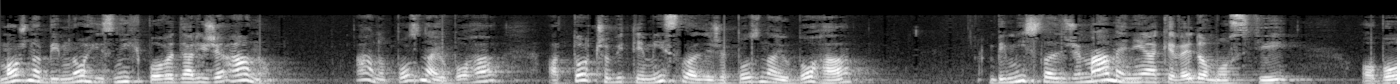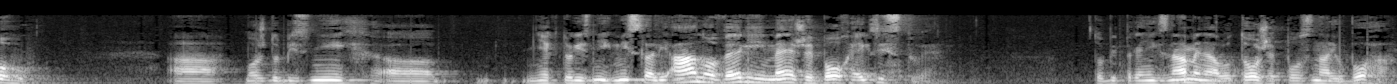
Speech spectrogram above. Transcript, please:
možno by mnohí z nich povedali, že áno. Áno, poznajú Boha a to, čo by tí mysleli, že poznajú Boha, by mysleli, že máme nejaké vedomosti o Bohu. A možno by z nich, niektorí z nich mysleli, áno, veríme, že Boh existuje. To by pre nich znamenalo to, že poznajú Boha.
